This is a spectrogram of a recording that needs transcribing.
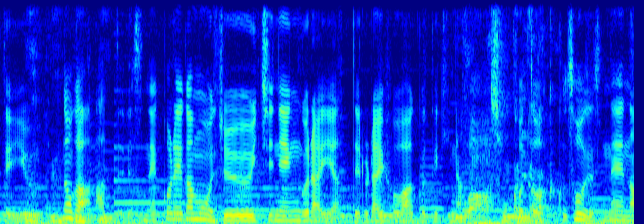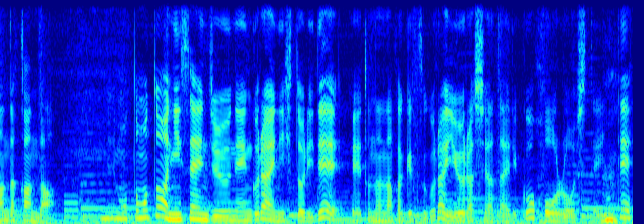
っていうのがあってですねこれがもう11年ぐらいやってるライフワーク的なことそうですねなんだかんだ。もともとは2010年ぐらいに1人で、えー、と7か月ぐらいユーラシア大陸を放浪していて、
